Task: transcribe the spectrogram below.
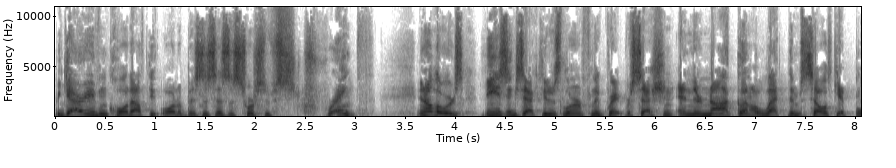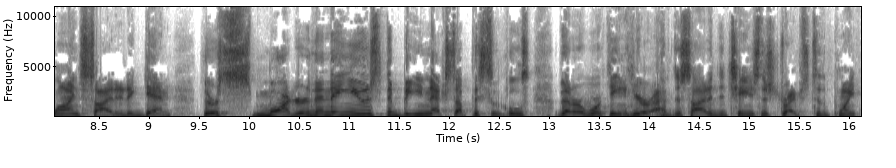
McGarry even called out the auto business as a source of strength. In other words, these executives learned from the Great Recession and they're not going to let themselves get blindsided again. They're smarter than they used to be. Next up, the cycles that are working here have decided to change the stripes to the point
